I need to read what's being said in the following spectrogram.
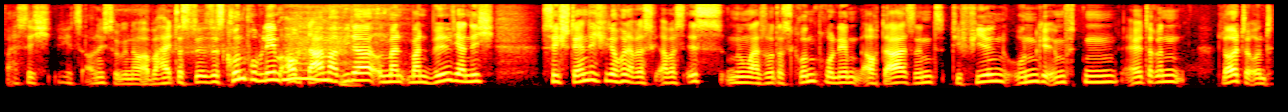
Weiß ich jetzt auch nicht so genau. Aber halt das, das Grundproblem auch da mal wieder, und man, man will ja nicht sich ständig wiederholen, aber, das, aber es ist nun mal so, das Grundproblem auch da sind die vielen ungeimpften älteren Leute. Und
